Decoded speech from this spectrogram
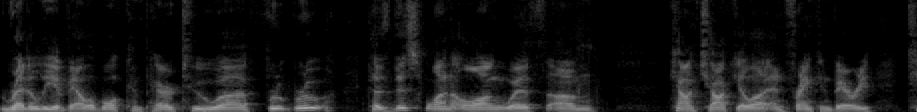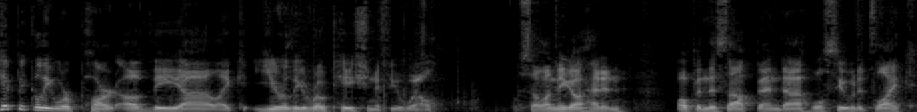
readily available compared to uh, Frute Brute because this one, along with um, Count Chocula and Frankenberry, typically were part of the uh, like yearly rotation, if you will. So let me go ahead and open this up, and uh, we'll see what it's like.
